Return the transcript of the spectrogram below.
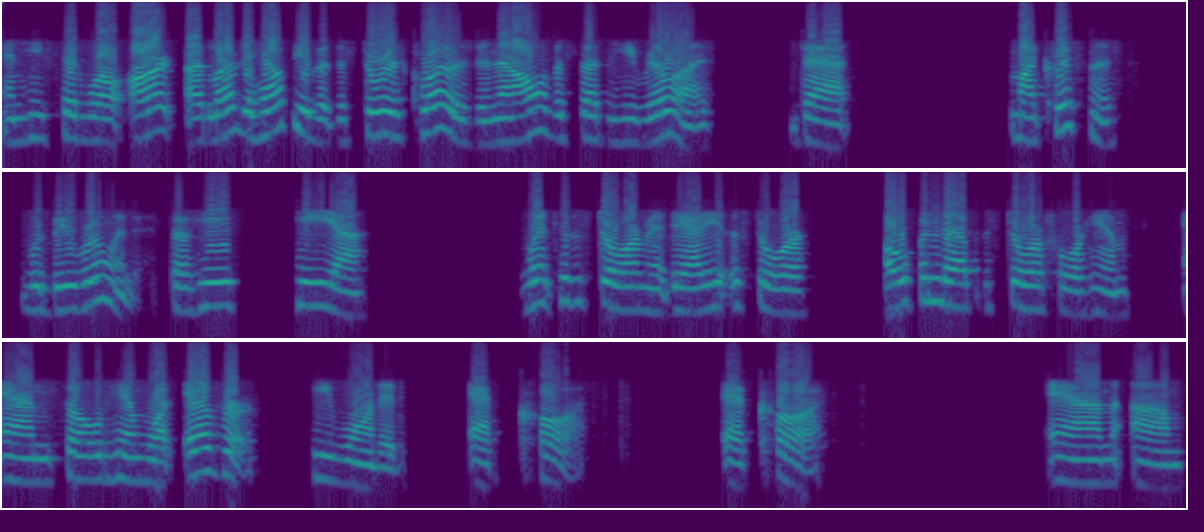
and he said, Well, Art, I'd love to help you, but the store is closed. And then all of a sudden he realized that my Christmas would be ruined. So he he uh, went to the store, met Daddy at the store, opened up the store for him, and sold him whatever he wanted at cost. At cost. And um,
